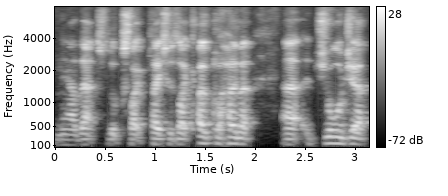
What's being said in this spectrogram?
Now that looks like places like Oklahoma, uh, Georgia,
